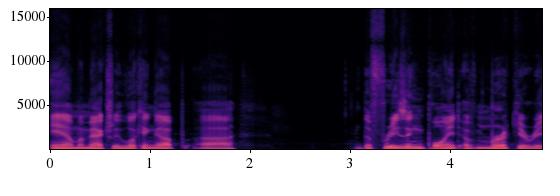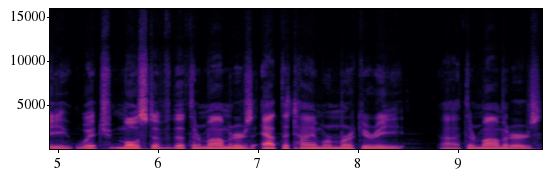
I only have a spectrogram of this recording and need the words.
am. I'm actually looking up uh, the freezing point of mercury, which most of the thermometers at the time were mercury uh, thermometers,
